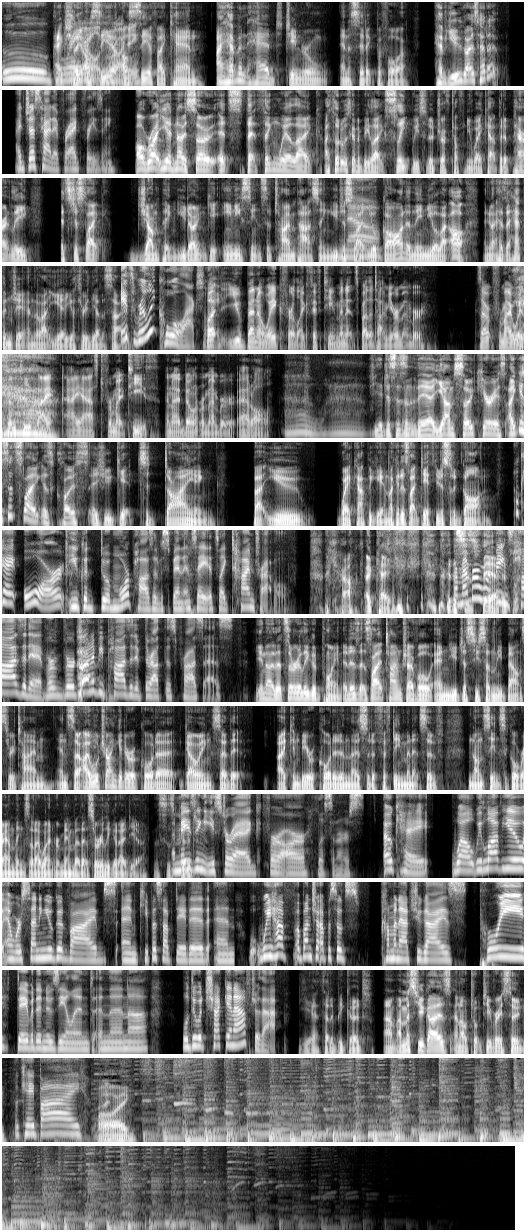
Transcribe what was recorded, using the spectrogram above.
Ooh, great. Actually, I'll see. It, I'll see if I can. I haven't had general anesthetic before. Have you guys had it? I just had it for egg freezing. Oh right, yeah, no. So it's that thing where like I thought it was going to be like sleep, where you sort of drift off and you wake up, but apparently it's just like jumping. You don't get any sense of time passing. You just like you're gone, and then you're like, oh, and you're like, has it happened yet? And they're like, yeah, you're through the other side. It's really cool, actually. But you've been awake for like 15 minutes by the time you remember. Because for my wisdom teeth, I, I asked for my teeth and I don't remember at all. oh wow. Yeah, it just isn't there. Yeah, I'm so curious. I guess it's like as close as you get to dying, but you wake up again. Like it is like death. You're just sort of gone. Okay, or you could do a more positive spin and say it's like time travel. Okay. okay. Remember, we're being It's- positive. We're, we're trying to be positive throughout this process. You know, that's a really good point. It is it's like time travel and you just you suddenly bounce through time. And so I will try and get a recorder going so that I can be recorded in those sort of 15 minutes of nonsensical ramblings that I won't remember. That's a really good idea. This is good. Amazing Easter egg for our listeners. Okay. Well, we love you and we're sending you good vibes and keep us updated. And we have a bunch of episodes coming at you guys pre David in New Zealand. And then uh, we'll do a check in after that. Yeah, that'd be good. Um, I miss you guys and I'll talk to you very soon. Okay. Bye. Bye.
